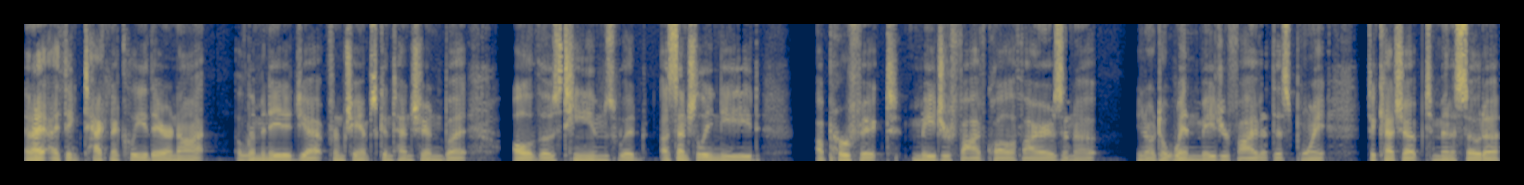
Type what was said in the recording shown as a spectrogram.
and I, I think technically they are not eliminated yet from champs contention, but all of those teams would essentially need a perfect major five qualifiers and a you know to win major five at this point to catch up to Minnesota.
